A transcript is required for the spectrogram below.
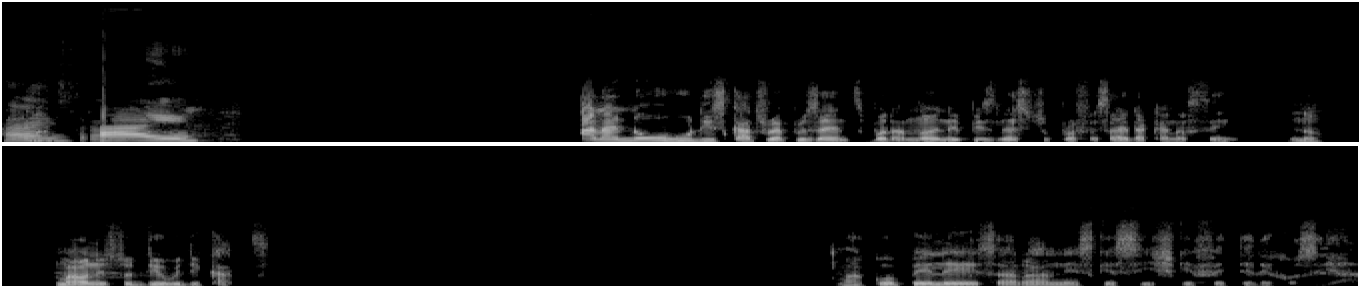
Hi, sir. I And I know who this cat represents, but I'm not in a business to prophesy that kind of thing. No. My own is to deal with the cat. Makopele saranes kesishke fetere kosia.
